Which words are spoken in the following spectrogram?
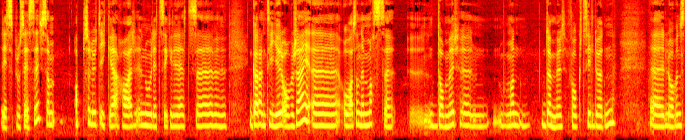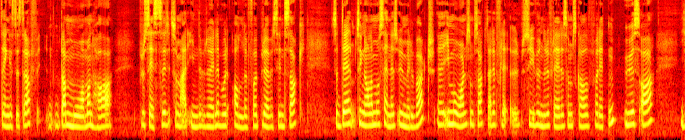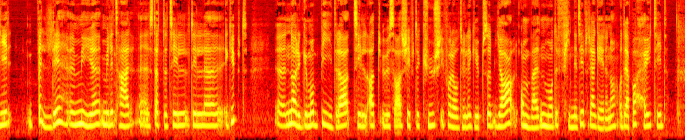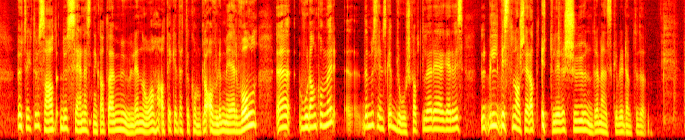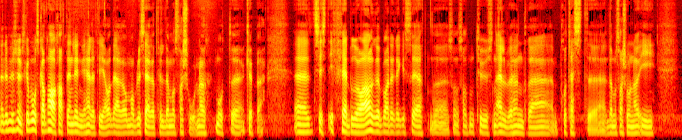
rettsprosesser som absolutt ikke har noen rettssikkerhetsgarantier over seg, eh, og at sånne massedommer hvor man dømmer folk til døden, eh, lovens strengeste straff, da må man ha prosesser som er individuelle, hvor alle får prøvet sin sak. Så det signalet må sendes umiddelbart. Eh, I morgen som sagt, er det flere, 700 flere som skal for retten. USA gir veldig eh, mye militær støtte til, til Egypt. Eh, Norge må bidra til at USA skifter kurs i forhold til Egypt. Så ja, omverdenen må definitivt reagere nå, og det er på høy tid. Utvik, du sa at du ser nesten ikke at det er mulig nå at ikke dette kommer til å avle mer vold. Eh, hvordan kommer eh, Det muslimske brorskap til å reagere hvis, hvis det nå skjer at ytterligere 700 mennesker blir dømt til døden? Det muslimske brorskap har hatt en linje hele tida, og det er å mobilisere til demonstrasjoner mot uh, kuppet. Eh, sist i februar var det registrert eh, sånn, sånn 1100 protestdemonstrasjoner i,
